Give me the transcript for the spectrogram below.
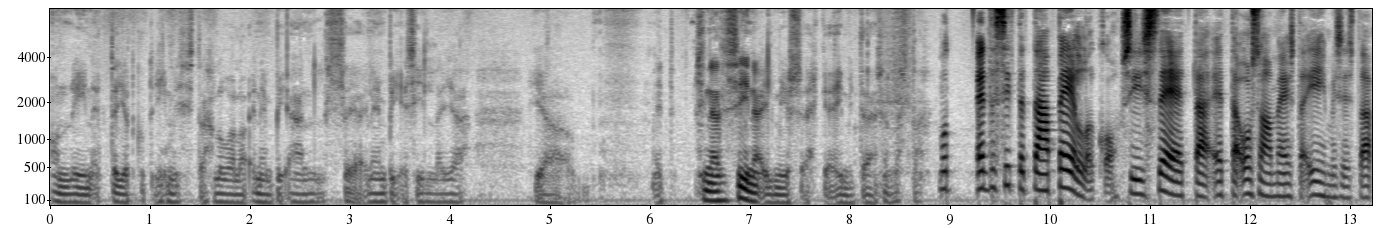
on niin, että jotkut ihmisistä haluaa olla enempi äänessä ja enempi esillä ja, ja et sinänsä siinä ilmiössä ehkä ei mitään sellaista. Mutta entä sitten tämä pelko, siis se, että, että osa meistä ihmisistä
